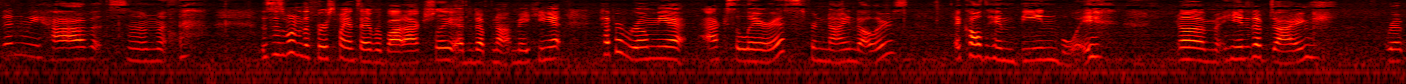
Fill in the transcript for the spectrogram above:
Then we have some, this is one of the first plants I ever bought actually, ended up not making it. Peperomia axillaris for $9. I called him Bean Boy. Um, he ended up dying. Rip.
